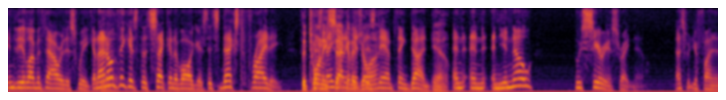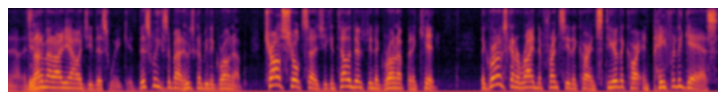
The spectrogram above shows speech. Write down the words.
into the 11th hour this week. And I don't think it's the 2nd of August. It's next Friday. The 'Cause they got to 22nd get of July? this damn thing done. Yeah. And and and you know who's serious right now. That's what you're finding out. It's Yeah. not about ideology this week. This week is about who's going to be the grown up. Charles Schultz says you can tell the difference between a grown up and a kid. The grown up's going to ride in the front seat of the car and steer the car and pay for the gas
